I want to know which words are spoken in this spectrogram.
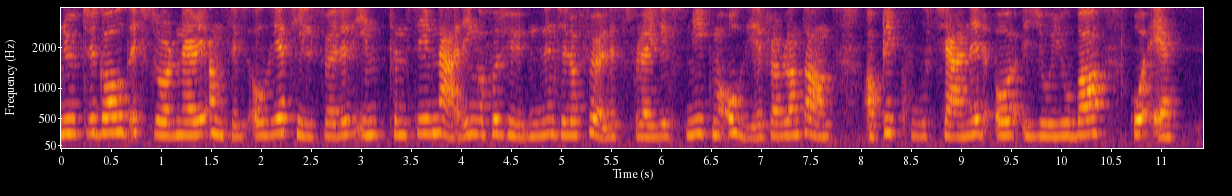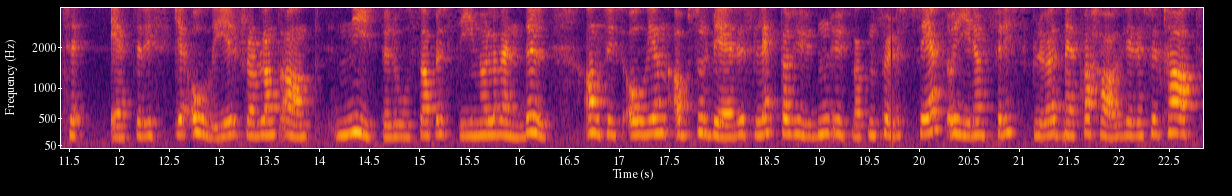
Nutrigold Extraordinary ansiktsolje tilfører intensiv næring og får huden din til å føles fløyelsmyk med oljer fra bl.a. aprikoskjerner og jojoba og et eteriske oljer fra bl.a. nyperosa, appelsin og lavendel. Ansiktsoljen absorberes lett av huden uten at den føles fet, og gir en frisk glød med et behagelig resultat.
